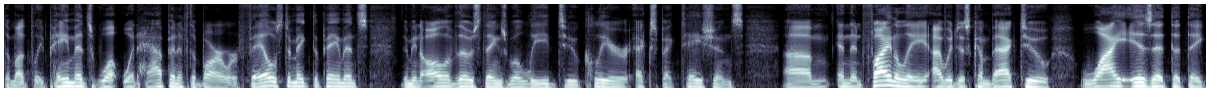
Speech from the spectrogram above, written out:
the monthly payments, what would happen if the borrower fails to make the payments. I mean, all of those things will lead to clear expectations. Um, and then finally, I would just come back to why is it that they,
